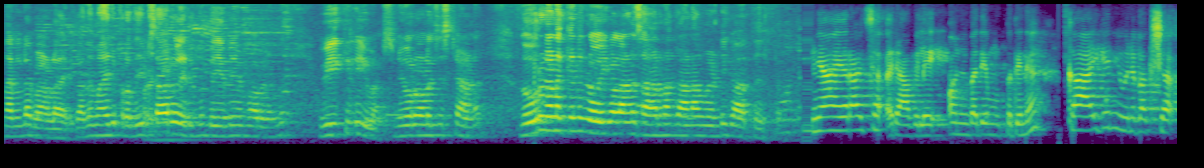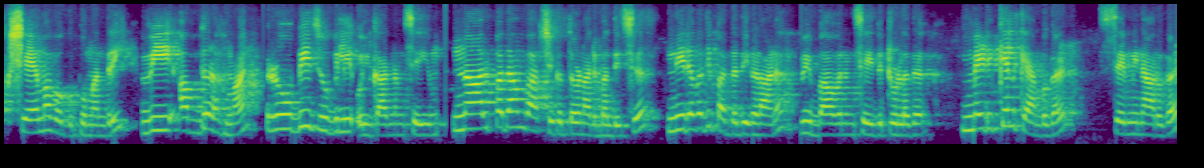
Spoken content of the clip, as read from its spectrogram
നല്ല വെള്ളമായിരിക്കും അതുമാതിരി പ്രദീപ് സാറ് വരുന്നു ബേബി എന്ന് പറയുന്നത് വീക്കിലി വൺസ് ന്യൂറോളജിസ്റ്റാണ് നൂറുകണക്കിന് രോഗികളാണ് സാറിനെ കാണാൻ വേണ്ടി കാത്തു നിൽക്കുന്നത് ഞായറാഴ്ച രാവിലെ ഒൻപത് മുപ്പതിന് കായിക ന്യൂനപക്ഷ ക്ഷേമ വകുപ്പ് മന്ത്രി വി അബ്ദുറഹ്മാൻ റൂബി ജൂബിലി ഉദ്ഘാടനം ചെയ്യും. നാൽപ്പതാം വാർഷികത്തോടനുബന്ധിച്ച് നിരവധി പദ്ധതികളാണ് വിഭാവനം ചെയ്തിട്ടുള്ളത്. മെഡിക്കൽ ക്യാമ്പുകൾ സെമിനാറുകൾ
